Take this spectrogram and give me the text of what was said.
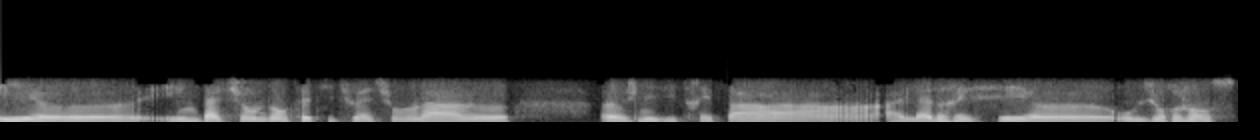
Et, et, une patiente dans cette situation-là, je n'hésiterai pas à, à l'adresser aux urgences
